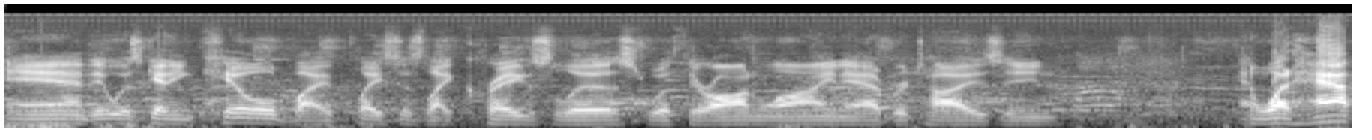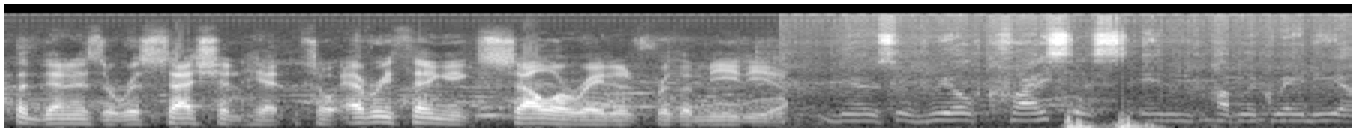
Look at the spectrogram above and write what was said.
and it was getting killed by places like Craigslist with their online advertising. And what happened then is a recession hit, so everything accelerated for the media. There's a real crisis in public radio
